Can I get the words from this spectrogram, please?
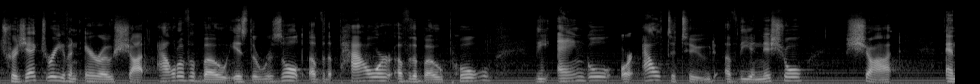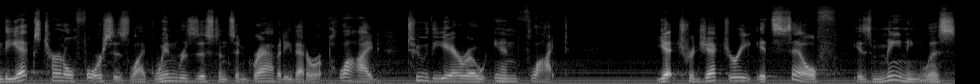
trajectory of an arrow shot out of a bow is the result of the power of the bow pull, the angle or altitude of the initial shot, and the external forces like wind resistance and gravity that are applied to the arrow in flight. Yet trajectory itself is meaningless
